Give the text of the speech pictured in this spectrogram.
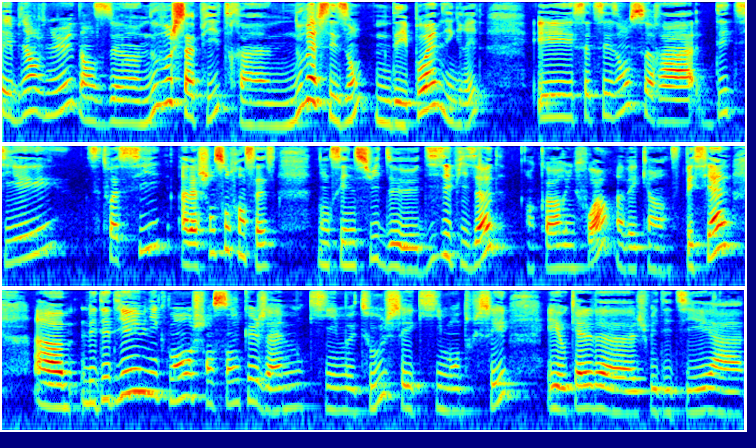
et bienvenue dans un nouveau chapitre, une nouvelle saison des poèmes d'Ingrid. Et cette saison sera dédiée cette fois-ci à la chanson française. Donc c'est une suite de 10 épisodes, encore une fois, avec un spécial, euh, mais dédié uniquement aux chansons que j'aime, qui me touchent et qui m'ont touchée, et auxquelles euh, je vais dédier à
